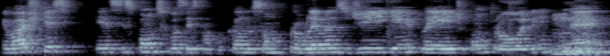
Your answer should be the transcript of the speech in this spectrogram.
Eu acho que esse- esses pontos que vocês estão tocando são problemas de gameplay, de controle, Uhum. né?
